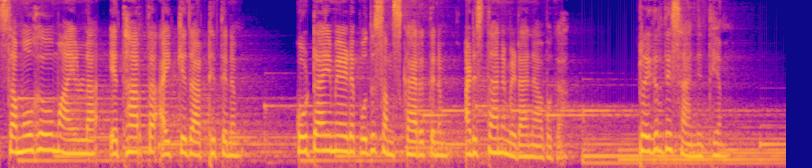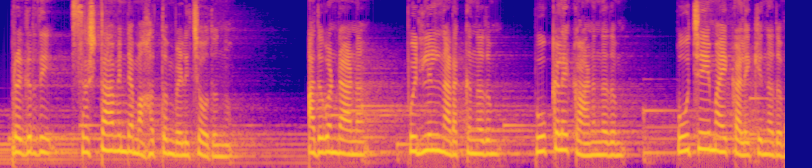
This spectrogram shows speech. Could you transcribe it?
സമൂഹവുമായുള്ള യഥാർത്ഥ ഐക്യദാർഢ്യത്തിനും കൂട്ടായ്മയുടെ പൊതുസംസ്കാരത്തിനും അടിസ്ഥാനമിടാനാവുക. പ്രകൃതി സാന്നിധ്യം പ്രകൃതി സൃഷ്ടാവിന്റെ മഹത്വം വിളിച്ചോതുന്നു. അതുകൊണ്ടാണ് പുല്ലിൽ നടക്കുന്നതും പൂക്കളെ കാണുന്നതും പൂച്ചയുമായി കളിക്കുന്നതും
